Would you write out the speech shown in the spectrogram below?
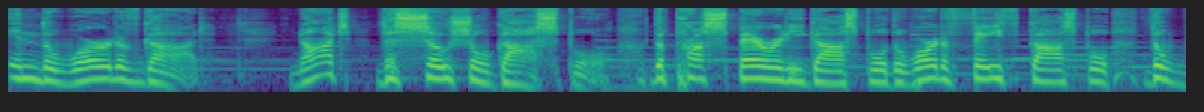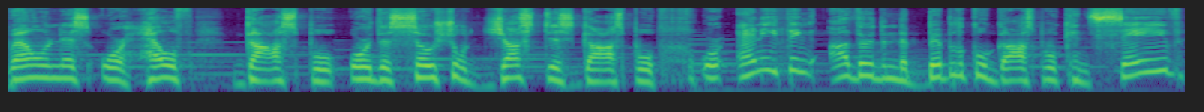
in the Word of God, not the social gospel, the prosperity gospel, the word of faith gospel, the wellness or health gospel, or the social justice gospel, or anything other than the biblical gospel can save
